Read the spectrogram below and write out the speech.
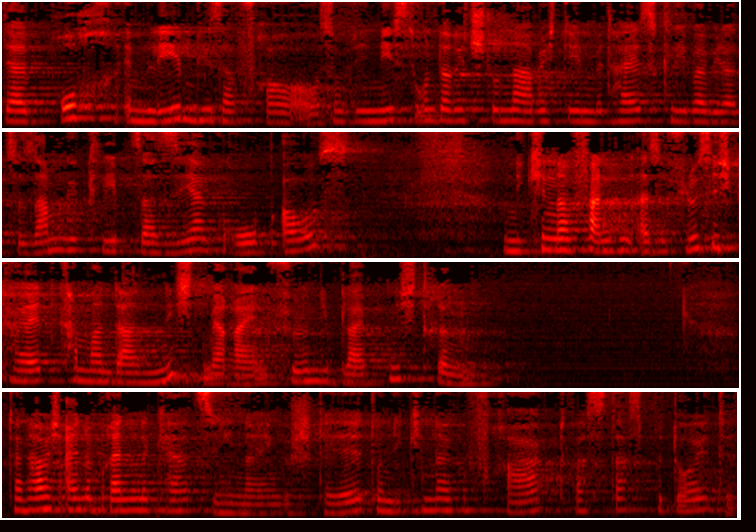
der Bruch im Leben dieser Frau aus. Und für die nächste Unterrichtsstunde habe ich den mit Heißkleber wieder zusammengeklebt, sah sehr grob aus. Und die Kinder fanden, also Flüssigkeit kann man da nicht mehr reinfüllen, die bleibt nicht drin. Dann habe ich eine brennende Kerze hineingestellt und die Kinder gefragt, was das bedeutet.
